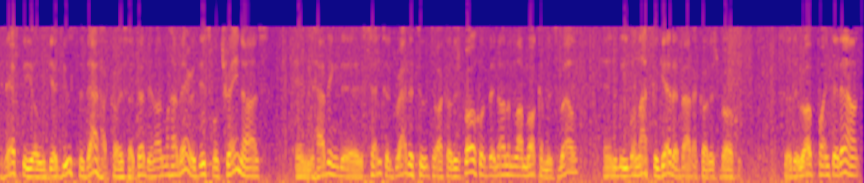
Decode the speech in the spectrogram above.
and after you'll get used to that, Hakaras HaTayis, being Adam HaChaverai, this will train us in having the sense of gratitude to HaKadosh Baruch Hu, ben Adam Lamokam as well, and we will not forget about HaKadosh Baruch Hu. So the Rav pointed out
